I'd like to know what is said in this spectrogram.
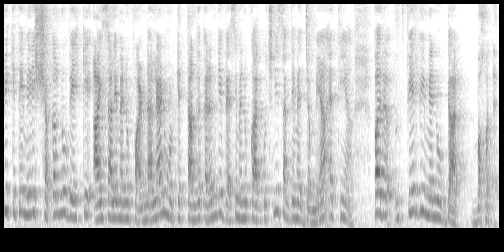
ਵੀ ਕਿਤੇ ਮੇਰੀ ਸ਼ਕਲ ਨੂੰ ਵੇਖ ਕੇ ਆਈਸ ਵਾਲੇ ਮੈਨੂੰ ਫੜ ਨਾ ਲੈਣ, ਮੁੜ ਕੇ ਤੰਗ ਕਰਨਗੇ। ਵੈਸੇ ਮੈਨੂੰ ਕਰ ਕੁਝ ਨਹੀਂ ਸਕਦੇ, ਮੈਂ ਜੰਮਿਆ ਇੱਥੇ ਆ ਪਰ ਫਿਰ ਵੀ ਮੈਨੂੰ ਡਰ ਬਹੁਤ ਹੈ।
